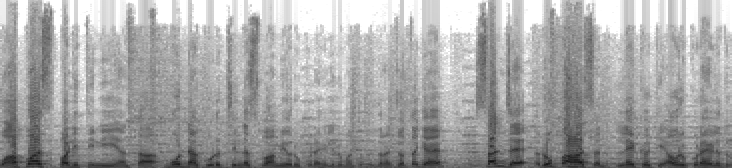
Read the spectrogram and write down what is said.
ವಾಪಸ್ ಪಡಿತೀನಿ ಅಂತ ಮೂಡ್ನಾಕೂಡು ಚಿನ್ನಸ್ವಾಮಿ ಅವರು ಕೂಡ ಹೇಳಿರುವಂಥದ್ದು. ಇದರ ಜೊತೆಗೆ ಸಂಜೆ ರೂಪಹಾಸನ್ ಲೇಖಕಿ ಅವರು ಕೂಡ ಹೇಳಿದ್ರು,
